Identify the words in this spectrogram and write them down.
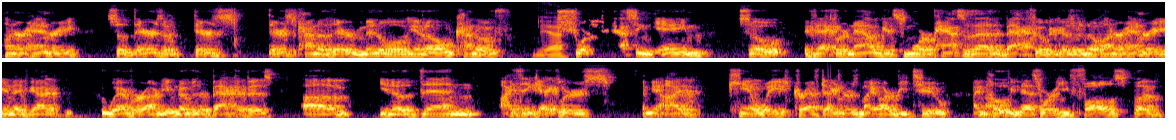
Hunter Henry, so there's a there's there's kind of their middle, you know, kind of yeah. short passing game. So if Ekeler now gets more passes out of the backfield because there's no Hunter Henry, and they've got whoever, I don't even know who their backup is, um, you know, then I think Ekeler's, I mean, I can't wait to draft Ekeler as my RB2. I'm hoping that's where he falls, but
